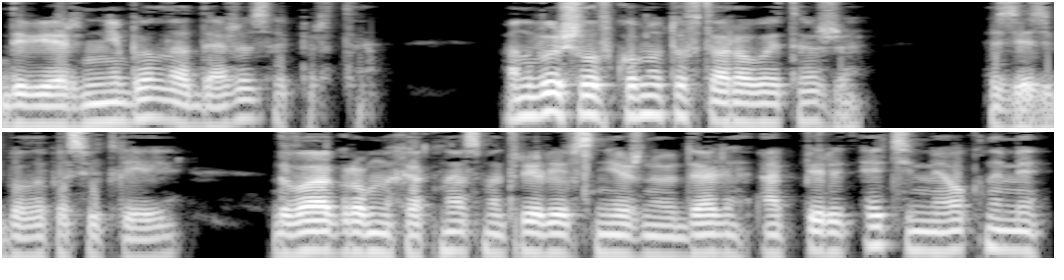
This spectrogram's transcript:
Дверь не была даже заперта. Он вышел в комнату второго этажа. Здесь было посветлее. Два огромных окна смотрели в снежную даль, а перед этими окнами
